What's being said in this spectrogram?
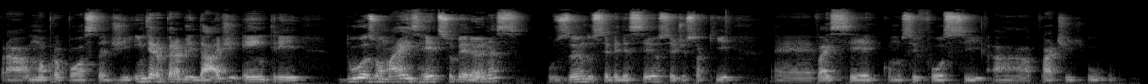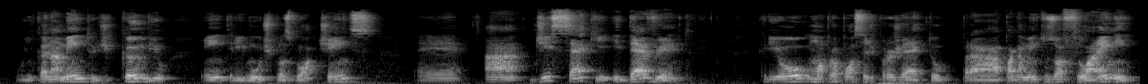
para uma proposta de interoperabilidade entre duas ou mais redes soberanas usando o CBDC, ou seja, isso aqui é, vai ser como se fosse a parte, o, o encanamento de câmbio entre múltiplas blockchains. É, a DSEC e Deviant criou uma proposta de projeto para pagamentos offline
